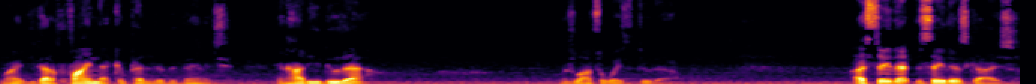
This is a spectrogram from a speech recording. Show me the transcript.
right? You got to find that competitive advantage. And how do you do that? There's lots of ways to do that. I say that to say this, guys.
